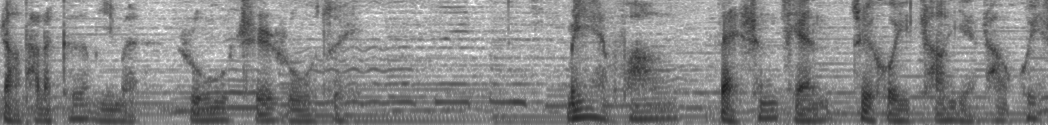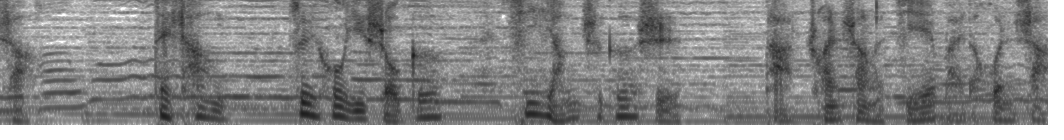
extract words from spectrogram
让她的歌迷们如痴如醉。梅艳芳在生前最后一场演唱会上，在唱最后一首歌《夕阳之歌》时，她穿上了洁白的婚纱。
